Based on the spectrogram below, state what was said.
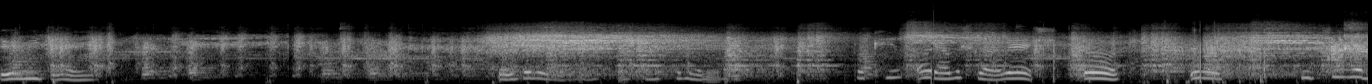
Döveceğiz. Döveceğim onu. Bakayım. Ay yanlışlar. 5, 4, 3, 2 ve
